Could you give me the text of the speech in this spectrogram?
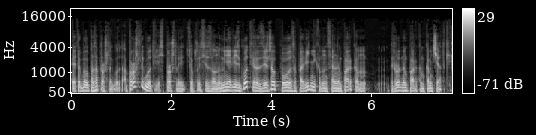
Это был позапрошлый год. А прошлый год весь, прошлый теплый сезон, у меня весь год я разъезжал по заповедникам, национальным паркам, природным паркам Камчатки.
